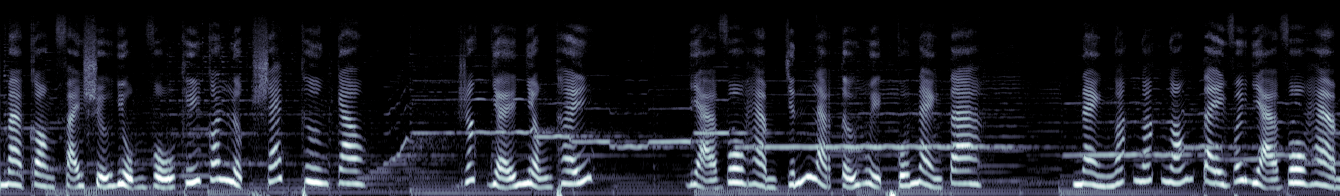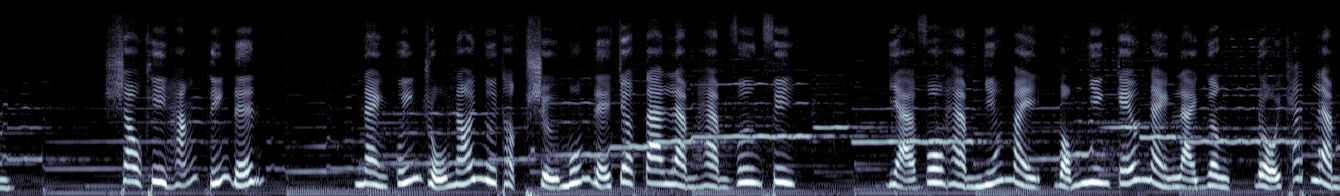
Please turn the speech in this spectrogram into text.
mà còn phải sử dụng vũ khí có lực sát thương cao. Rất dễ nhận thấy. Dạ vô hàm chính là tử huyệt của nàng ta. Nàng ngoắt ngoắt ngón tay với dạ vô hàm. Sau khi hắn tiến đến Nàng quyến rũ nói ngươi thật sự muốn để cho ta làm hàm vương phi? Dạ vô hàm nhíu mày, bỗng nhiên kéo nàng lại gần, đổi khách làm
